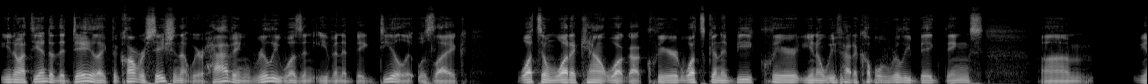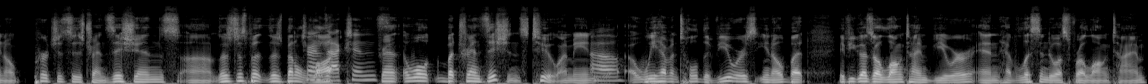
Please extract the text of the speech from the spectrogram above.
you know, at the end of the day, like the conversation that we were having really wasn't even a big deal. It was like, what's in what account, what got cleared, what's going to be cleared. You know, we've had a couple really big things, um, you know purchases, transitions. Um, there's just been, there's been a Transactions. lot. Tran- well, but transitions too. I mean, Oh. uh, we haven't told the viewers, you know, but if you guys are a longtime viewer and have listened to us for a long time,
